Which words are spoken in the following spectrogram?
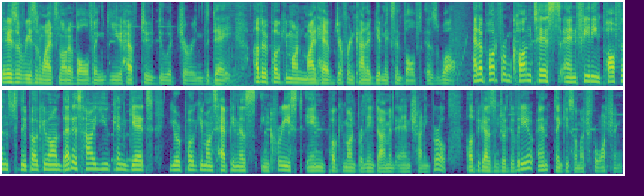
there's a reason why it's not evolving. You have to do it during the day. Other Pokemon might have different kind of gimmicks involved as well. And apart from contests and feeding Poffins to the Pokemon, that is how you can get your Pokemon's happiness increased in Pokemon Brilliant Diamond and Shining Pearl. I hope you guys enjoyed the video, and thank you so much for watching.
